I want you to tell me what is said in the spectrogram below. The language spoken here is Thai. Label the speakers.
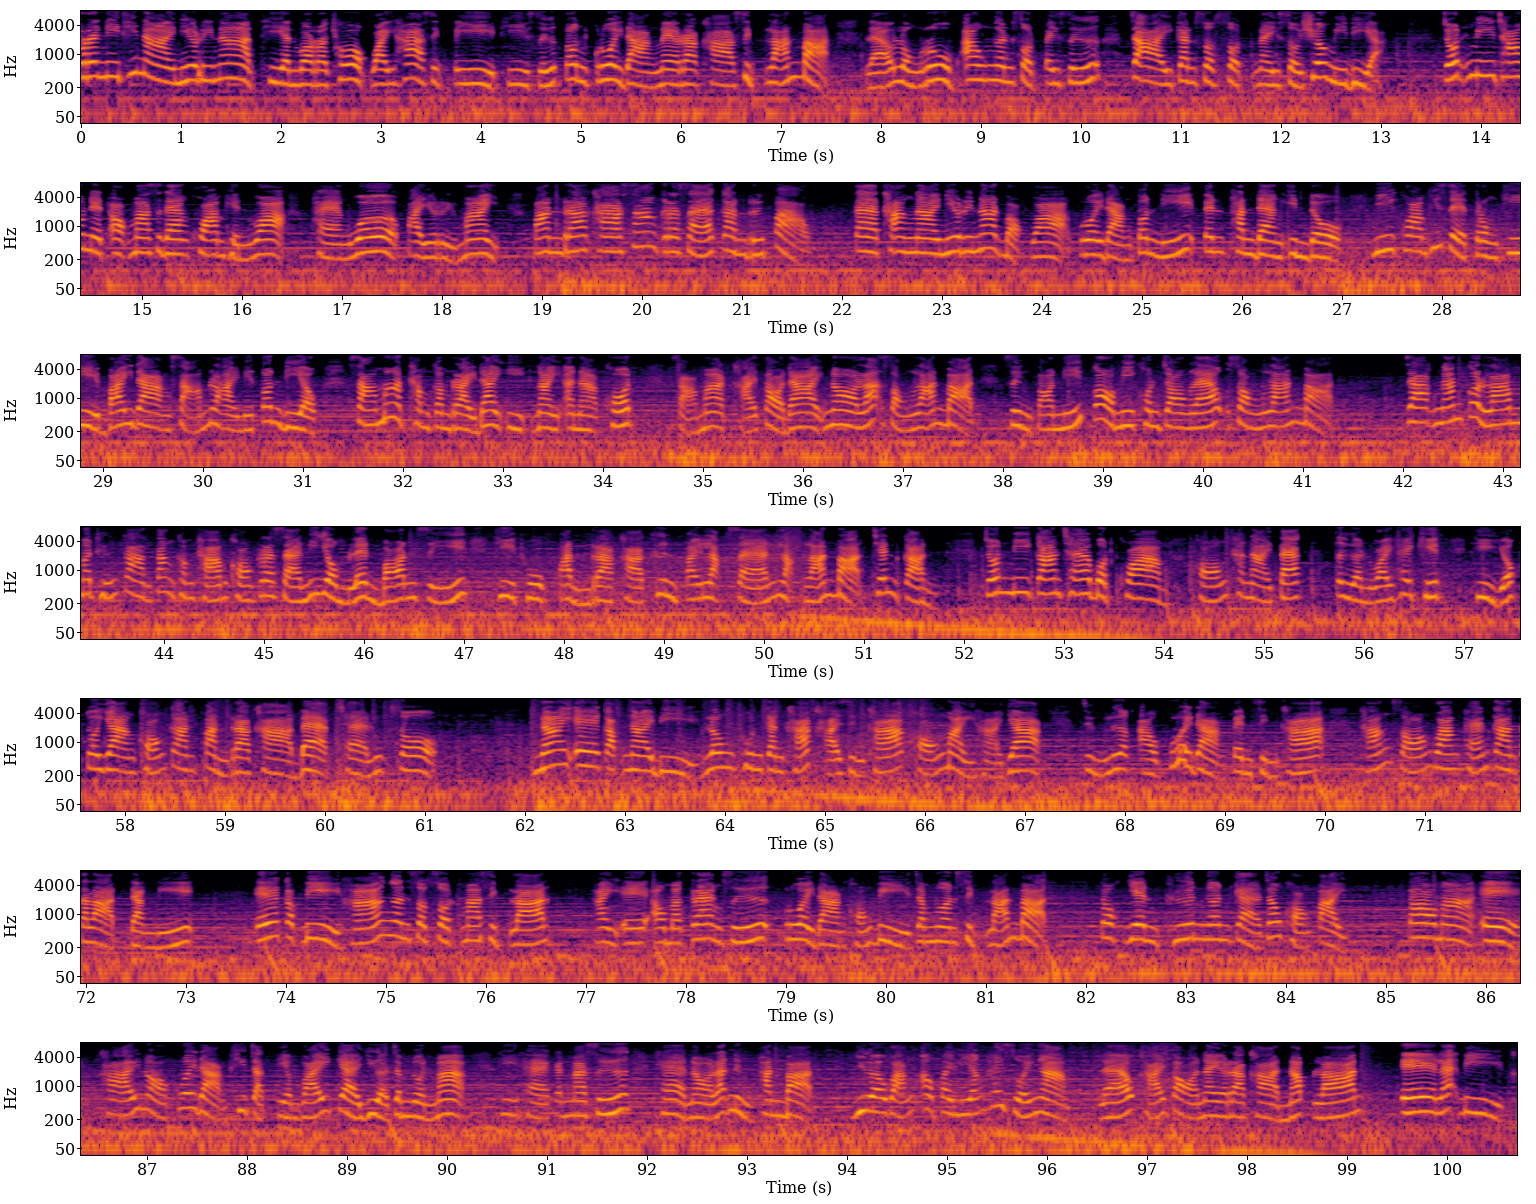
Speaker 1: กรณีที่นายนิรินาถเทียนวรโชควัย 50 ปี ที่ซื้อต้นกล้วยด่างในราคา 10 ล้านบาท แล้วลงรูปเอาเงินสดไปซื้อ จ่ายกันสดๆ ในโซเชียลมีเดีย จนมีชาวเน็ตออกมาแสดงความเห็นว่าแพงเวอร์ไปหรือไม่ ปันราคาสร้างกระแสกันหรือเปล่า แต่ทางนายนิรินาถบอกว่ากล้วยด่างต้นนี้เป็นพันธุ์แดงอินโด มีความพิเศษตรงที่ใบด่างสามลายในต้นเดียว สามารถทำกำไรได้อีกในอนาคต สามารถขายต่อได้นอละ 2 ล้านบาท ซึ่งตอนนี้ก็มีคนจองแล้ว 2 ล้านบาท จากนั้นก็ลามมาถึงการตั้งคำถามของกระแสนิยมเล่นบอลสี ที่ถูกปั่นราคาขึ้นไปหลักแสนหลักล้านบาทเช่นกัน จนมีการแชร์บทความของทนายแท็กเตือนไว้ให้คิดที่ยกตัวอย่างของการปั่นราคาแบบแชร์ลูกโซ่ นายเอกับนายบีลงทุนกันค้าขายสินค้าของใหม่หายาก จึงเลือกเอากล้วยด่างเป็นสินค้า ทั้งสองวางแผนการตลาดดังนี้ A กับ B หาเงินสดๆ มา 10 ล้าน ให้ A เอามาแกล้งซื้อกล้วยด่างของ B จำนวน 10 ล้านบาท ตกเย็นคืนเงินแก่เจ้าของไป ต่อมา A ขายหน่อกล้วยด่างที่จัดเตรียมไว้แก่เหยื่อจำนวนมาก ที่แห่กันมาซื้อ แค่หน่อละ 1,000 บาท เหยื่อหวังเอาไปเลี้ยงให้สวยงาม แล้วขายต่อในราคานับล้าน A และ B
